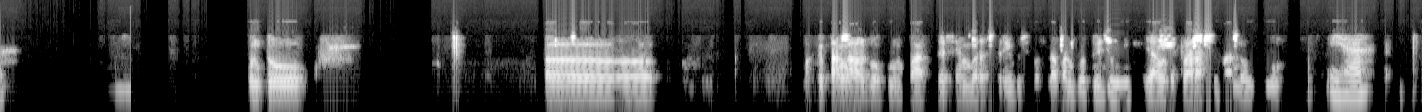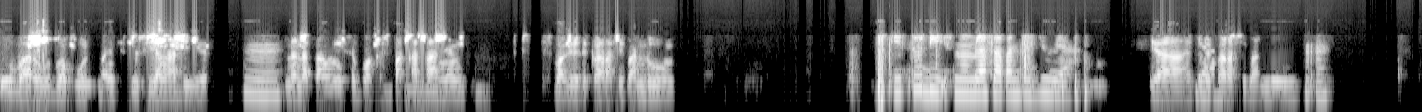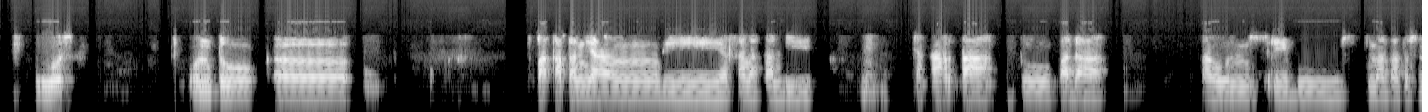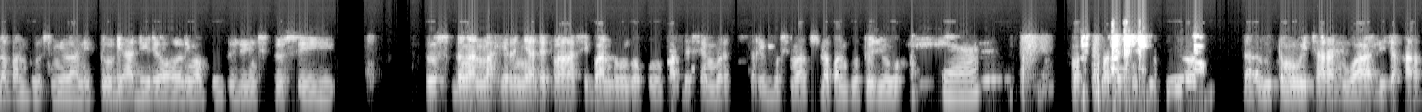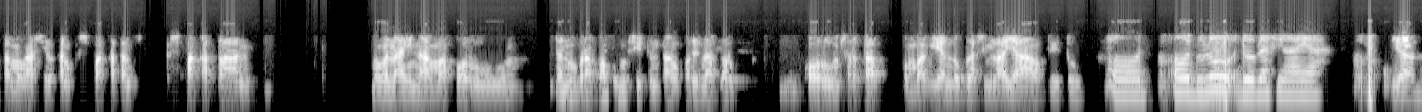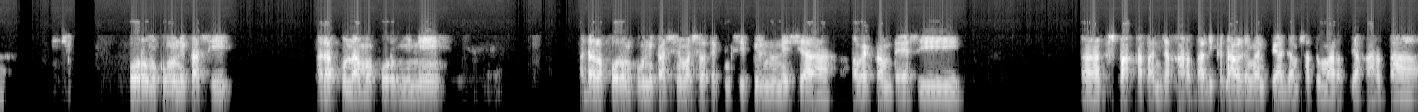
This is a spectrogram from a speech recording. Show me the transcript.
Untuk uh, waktu tanggal 24 Desember 1987 yang deklarasi Bandung itu. Iya. Itu baru 25 institusi yang hadir. Hmm. Menandatangani sebuah kesepakatan yang sebagai deklarasi Bandung. Itu di 1987 ya? Ya, itu ya. deklarasi Bandung. Mm -mm. Terus untuk eh, kesepakatan yang dilaksanakan di Jakarta itu pada tahun 1989 itu dihadiri oleh 57 institusi. Terus dengan lahirnya deklarasi Bandung 24 Desember 1987, ya. Sipil dalam temu wicara dua di Jakarta menghasilkan kesepakatan kesepakatan mengenai nama forum dan beberapa fungsi tentang koordinator forum serta pembagian 12 wilayah waktu itu. Oh, oh dulu 12 wilayah. Ya. Forum komunikasi adapun nama forum ini adalah Forum Komunikasi Masyarakat Teknik Sipil Indonesia atau TSI uh, kesepakatan Jakarta dikenal dengan Piagam 1 Maret Jakarta.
